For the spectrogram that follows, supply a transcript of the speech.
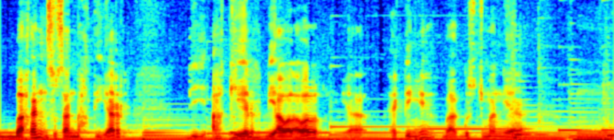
Bahkan Susan Bakhtiar di akhir di awal-awal ya actingnya bagus cuman ya hmm,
